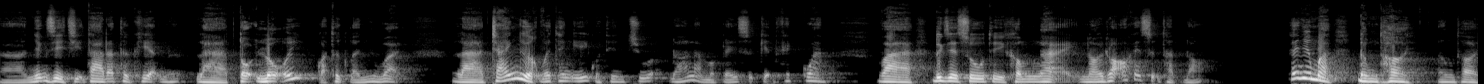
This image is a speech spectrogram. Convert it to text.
à, những gì chị ta đã thực hiện là tội lỗi quả thực là như vậy là trái ngược với thanh ý của thiên chúa. Đó là một cái sự kiện khách quan. Và đức giêsu thì không ngại nói rõ cái sự thật đó. Thế nhưng mà đồng thời đồng thời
